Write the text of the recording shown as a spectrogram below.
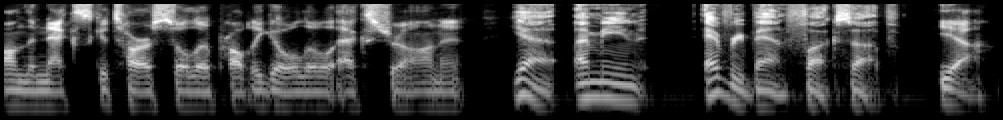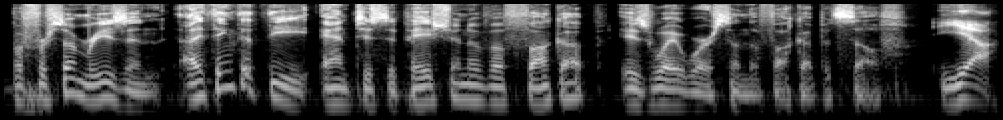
on the next guitar solo probably go a little extra on it. yeah, I mean, every band fucks up. Yeah. But for some reason, I think that the anticipation of a fuck up is way worse than the fuck up itself. Yeah.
